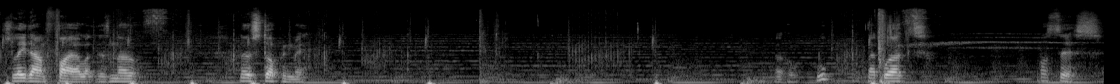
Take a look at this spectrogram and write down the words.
Just lay down fire like there's no no stopping me. Uh oh. Whoop, that worked. What's this?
